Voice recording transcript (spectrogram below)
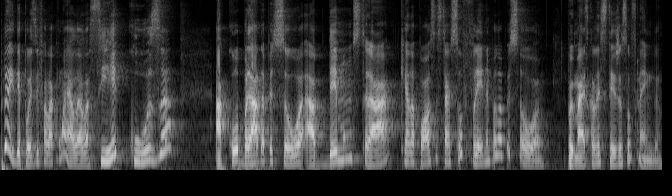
pra ir depois ir falar com ela. Ela se recusa a cobrar da pessoa, a demonstrar que ela possa estar sofrendo pela pessoa. Por mais que ela esteja sofrendo.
